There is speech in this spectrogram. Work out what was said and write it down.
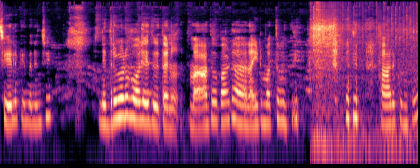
చీరల కింద నుంచి నిద్ర కూడా పోలేదు తను. మాతో పాటు ఆ నైట్ మొత్తం ఉంది. ఆడుకుంటూ.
